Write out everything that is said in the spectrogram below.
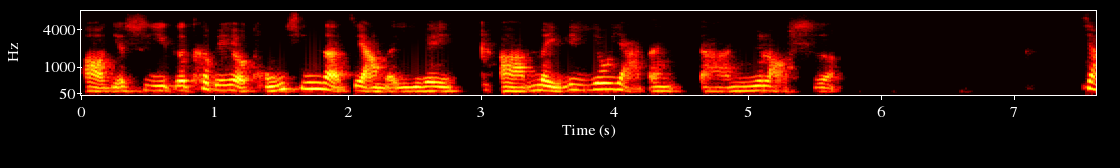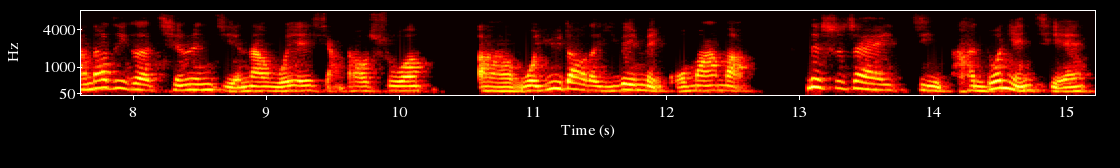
啊，也是一个特别有童心的这样的一位啊美丽优雅的啊女老师。讲到这个情人节呢，我也想到说。啊，我遇到的一位美国妈妈，那是在几很多年前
